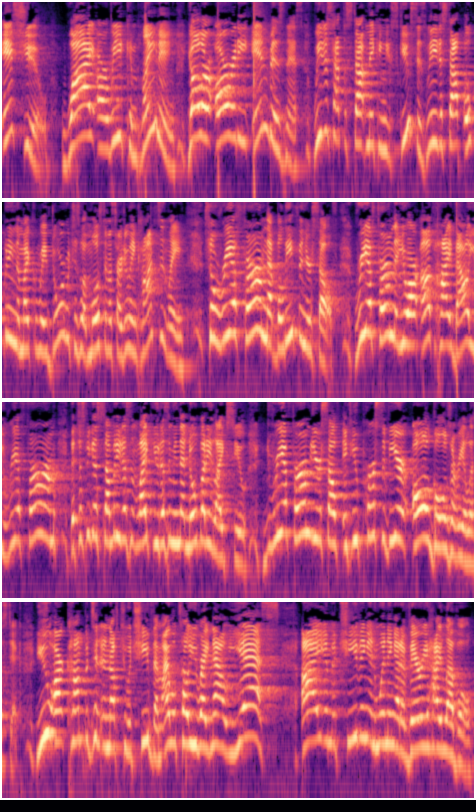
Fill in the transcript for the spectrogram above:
issue? Why are we complaining? Y'all are already in business. We just have to stop making excuses. We need to stop opening the microwave door, which is what most of us are doing constantly. So reaffirm that belief in yourself. Reaffirm that you are of high value. Reaffirm that just because somebody doesn't like you doesn't mean that nobody likes you. Reaffirm to yourself if you persevere, all goals are realistic. You are competent enough to achieve them. I will tell you right now, yes. I am achieving and winning at a very high level,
